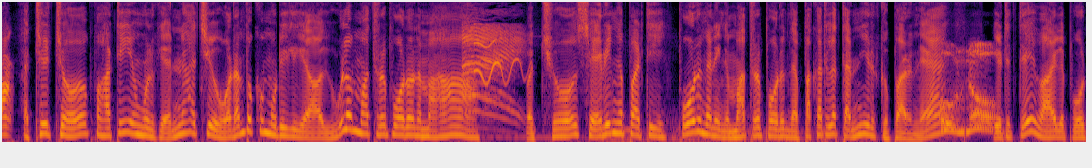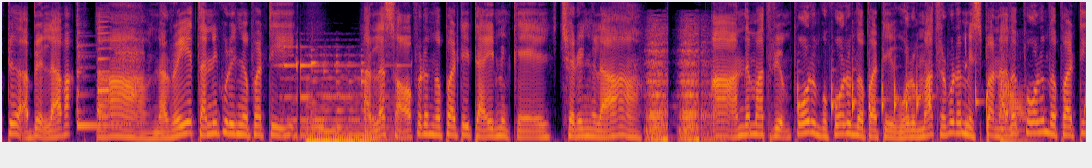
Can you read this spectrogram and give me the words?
அச்சோ பாட்டி உங்களுக்கு என்னாச்சு? உடம்புக்கு முடியலையா? இவ்வளவு மாத்திரை போடணுமா? அச்சோ சரிங்க பாட்டி. போடுங்க நீங்க மாத்திரை போடுங்க. பக்கத்துல தண்ணி இருக்கு பாருங்க. எடுத்து வாயில போட்டு அப்படியே லவா. ஆ நிறைய தண்ணி குடிங்க பாட்டி. நல்லா சாப்பிடுங்க பாட்டி டைமுக்கு. சரிங்களா? ஆ அந்த மாத்திரையும் போடுங்க போடுங்க பாட்டி. ஒரு மாத்திரை கூட மிஸ் பண்ணாத போடுங்க பாட்டி.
